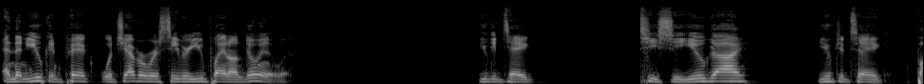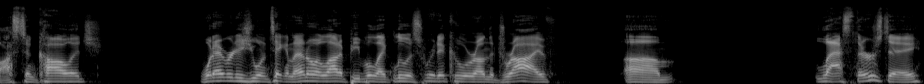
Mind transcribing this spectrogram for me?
And then you can pick whichever receiver you plan on doing it with. You could take TCU guy, you could take Boston College, whatever it is you want to take. And I know a lot of people like Louis Riddick who were on the drive um, last Thursday,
